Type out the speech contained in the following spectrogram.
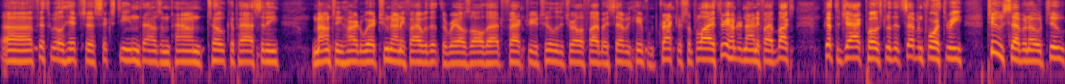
uh, fifth wheel hitch, uh, sixteen thousand pound tow capacity, mounting hardware, two ninety five with it. The rails, all that. Factory utility trailer, five by seven, came from Tractor Supply, three hundred ninety five bucks. Got the jack post with it, seven four three two seven zero two.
